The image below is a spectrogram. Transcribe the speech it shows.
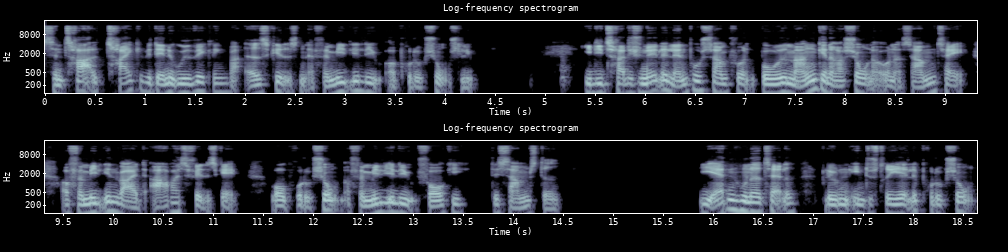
centralt træk ved denne udvikling var adskillelsen af familieliv og produktionsliv. I de traditionelle landbrugssamfund boede mange generationer under samme tag, og familien var et arbejdsfællesskab, hvor produktion og familieliv foregik det samme sted. I 1800-tallet blev den industrielle produktion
